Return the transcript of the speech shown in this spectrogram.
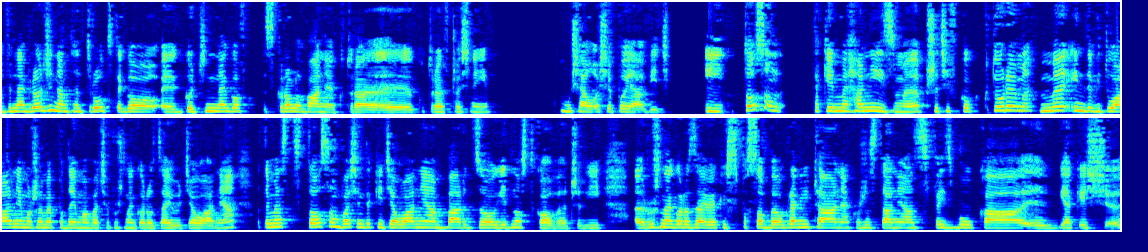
wynagrodzi nam ten trud tego e, godzinnego scrollowania, które, które wcześniej musiało się pojawić. I to są takie mechanizmy, przeciwko którym my indywidualnie możemy podejmować różnego rodzaju działania. Natomiast to są właśnie takie działania bardzo jednostkowe, czyli różnego rodzaju jakieś sposoby ograniczania korzystania z Facebooka, y, jakieś y,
